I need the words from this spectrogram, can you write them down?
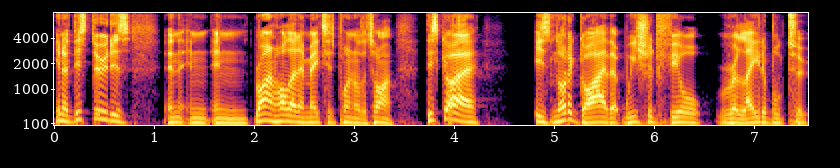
you know, this dude is, and, and, and Ryan Holiday makes his point all the time. This guy is not a guy that we should feel relatable to.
